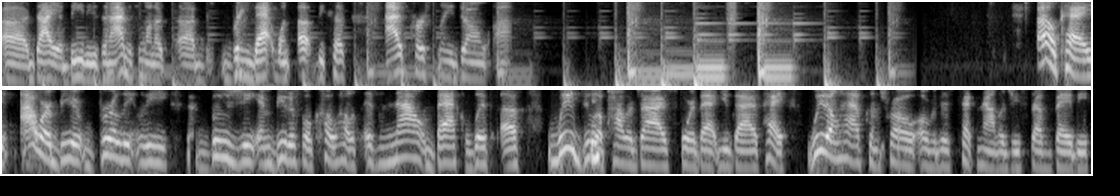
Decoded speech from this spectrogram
uh, diabetes, and I just want to uh, bring that one up because I personally don't. Uh, Okay, our brilliantly bougie and beautiful co-host is now back with us. We do apologize for that, you guys. Hey, we don't have control over this technology stuff, baby.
